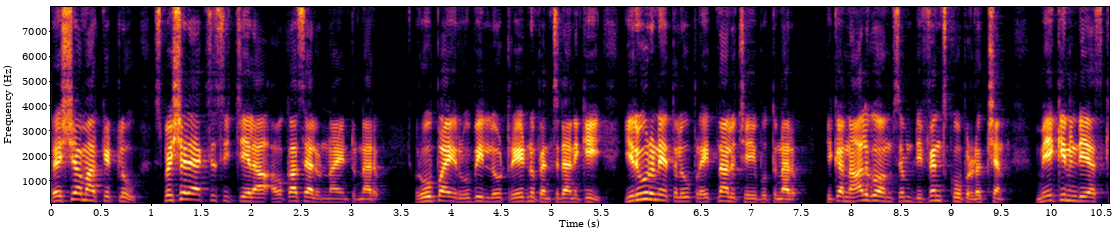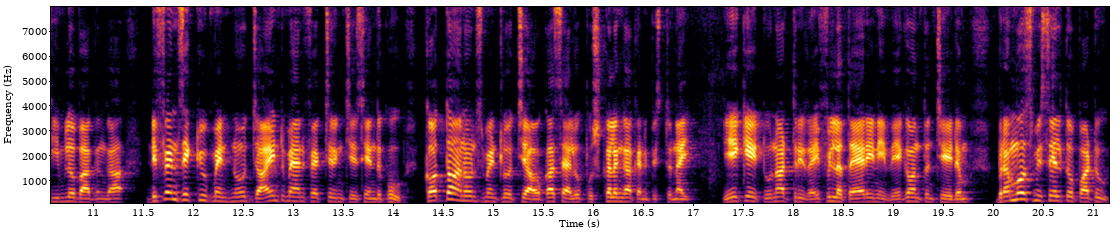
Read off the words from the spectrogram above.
రష్యా మార్కెట్లు స్పెషల్ యాక్సెస్ ఇచ్చేలా అవకాశాలున్నాయంటున్నారు. రూపాయి రూబీల్లో ట్రేడ్ను పెంచడానికి ఇరువురు నేతలు ప్రయత్నాలు చేయబోతున్నారు. ఇక నాలుగో అంశం defence co production make in India స్కీమ్లో భాగంగా డిఫెన్స్ ఎక్విప్మెంట్ను జాయింట్ మ్యానుఫ్యాక్చరింగ్ చేసేందుకు కొత్త అనౌన్స్మెంట్లు వచ్చే అవకాశాలు పుష్కలంగా కనిపిస్తున్నాయి. ఏకే టూ నాట్ త్రీ రైఫిళ్ళ తయారీని వేగవంతం చేయడం బ్రహ్మోస్ మిసైల్తో పాటు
